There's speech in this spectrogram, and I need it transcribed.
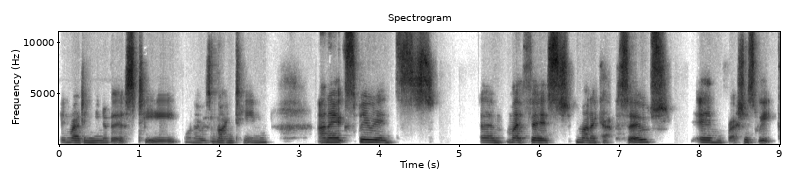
in Reading University when I was 19, and I experienced um, my first manic episode in Freshers Week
